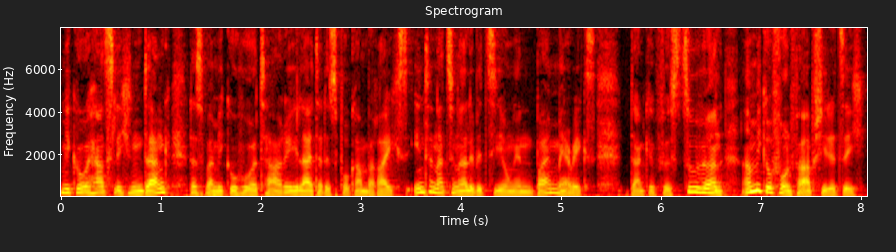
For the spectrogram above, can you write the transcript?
Miko, herzlichen Dank. Das war Miko Huatari, Leiter des Programmbereichs Internationale Beziehungen bei Merix. Danke fürs Zuhören. Am Mikrofon verabschiedet sich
